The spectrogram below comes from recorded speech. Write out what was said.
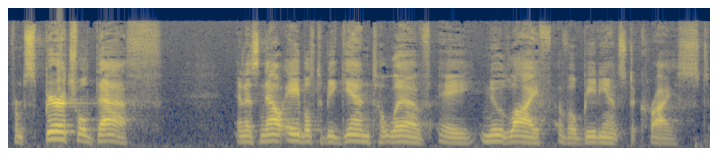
from spiritual death and is now able to begin to live a new life of obedience to Christ.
